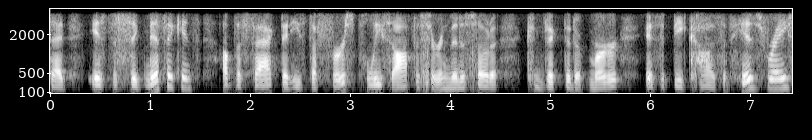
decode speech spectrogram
said, is the significance of the fact that he's the first police officer in Minnesota convicted of murder. Is it because of his race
